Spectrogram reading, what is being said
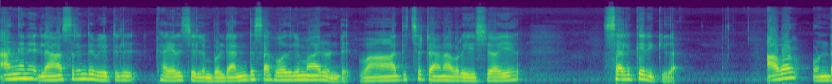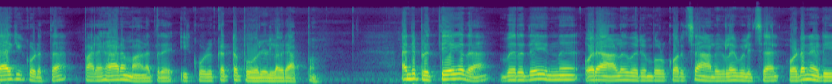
അങ്ങനെ ലാസറിന്റെ വീട്ടിൽ കയറി ചെല്ലുമ്പോൾ രണ്ട് സഹോദരിമാരുണ്ട്. വാദിച്ചിട്ടാണ് അവർ ഈശോയെ സൽക്കരിക്കുക. അവർ ഉണ്ടാക്കി കൊടുത്ത പലഹാരമാണത്രേ ഈ കൊഴുക്കട്ട പോലുള്ള ഒരു അപ്പം. അതിന്റെ പ്രത്യേകത വെറുതെ ഇന്ന് ഒരാൾ വരുമ്പോൾ കുറച്ച് ആളുകളെ വിളിച്ചാൽ ഉടനടി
